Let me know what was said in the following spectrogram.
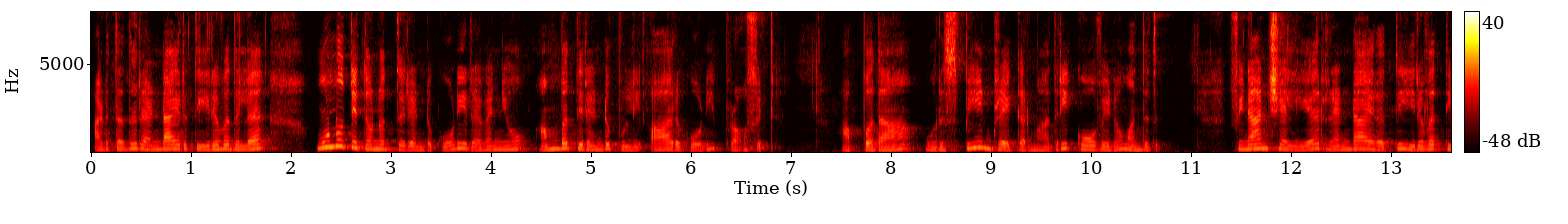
அடுத்தது ரெண்டாயிரத்தி இருபதில் முந்நூற்றி தொண்ணூற்றி ரெண்டு கோடி ரெவென்யூ ஐம்பத்தி ரெண்டு புள்ளி ஆறு கோடி ப்ராஃபிட் அப்போ தான் ஒரு ஸ்பீட் பிரேக்கர் மாதிரி கோவிடும் வந்தது. ஃபினான்ஷியல் இயர் ரெண்டாயிரத்தி இருபத்தி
